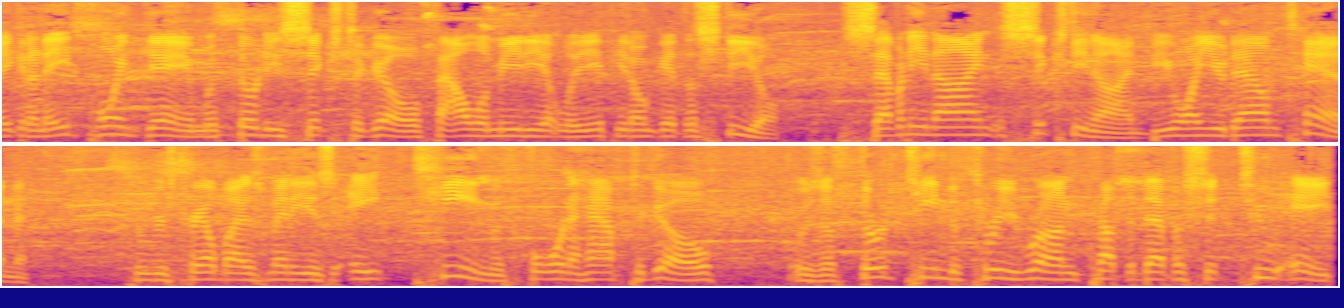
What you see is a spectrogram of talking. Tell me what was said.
Make it an eight point game with 36 to go. Foul immediately if you don't get the steal. 79 69. BYU down 10. Cougars trail by as many as 18 with four and a half to go. It was a 13 to 3 run, cut the deficit to 8,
